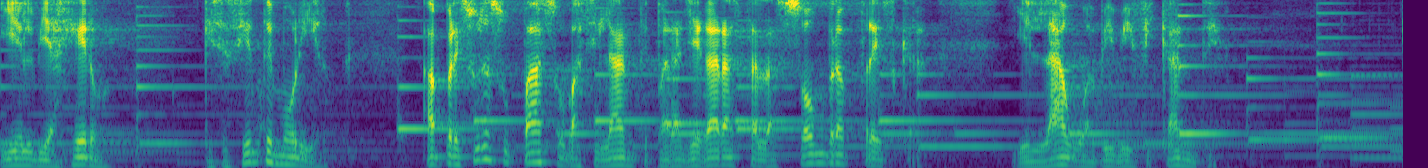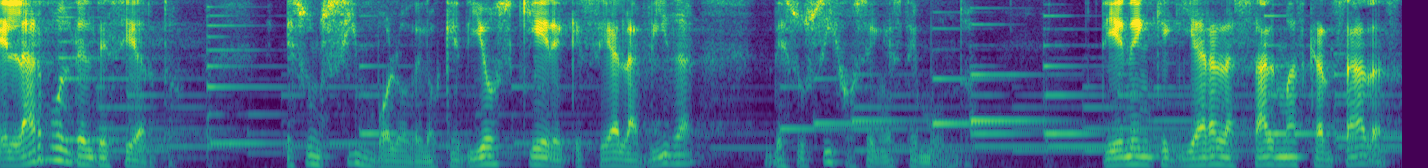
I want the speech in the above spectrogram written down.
Y el viajero, que se siente morir, apresura su paso vacilante para llegar hasta la sombra fresca y el agua vivificante. El árbol del desierto es un símbolo de lo que Dios quiere que sea la vida de sus hijos en este mundo. Tienen que guiar a las almas cansadas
